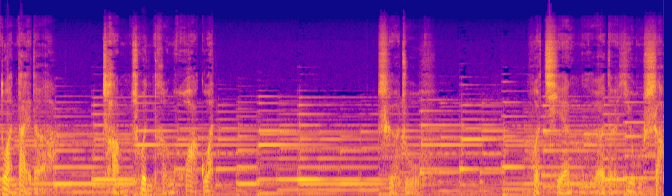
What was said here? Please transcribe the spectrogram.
缎带的常春藤花冠，遮住我前额的忧伤。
